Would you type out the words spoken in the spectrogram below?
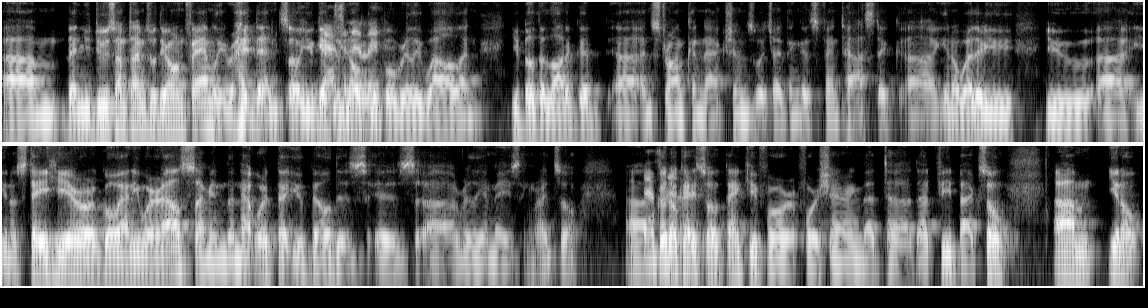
um, than you do sometimes with your own family, right? And so you get Definitely. to know people really well, and you build a lot of good uh, and strong connections, which I think is fantastic. Uh, you know, whether you you uh, you know stay here or go anywhere else, I mean, the network that you build is is uh, really amazing, right? So. Um, good. Okay. So thank you for for sharing that uh, that feedback. So, um, you know,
